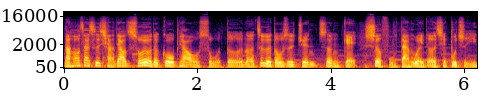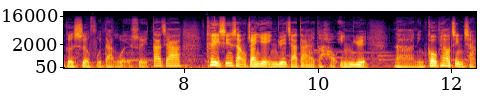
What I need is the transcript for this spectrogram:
然后再次强调，所有的购票所得呢，这个都是捐赠给社服单位的。而且且不止一个社福单位，所以大家可以欣赏专业音乐家带来的好音乐。那您购票进场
